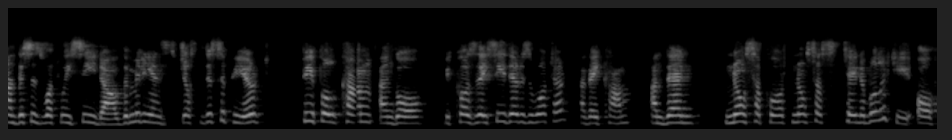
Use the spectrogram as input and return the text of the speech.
and this is what we see now. The millions just disappeared. People come and go because they see there is water, and they come, and then no support, no sustainability of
